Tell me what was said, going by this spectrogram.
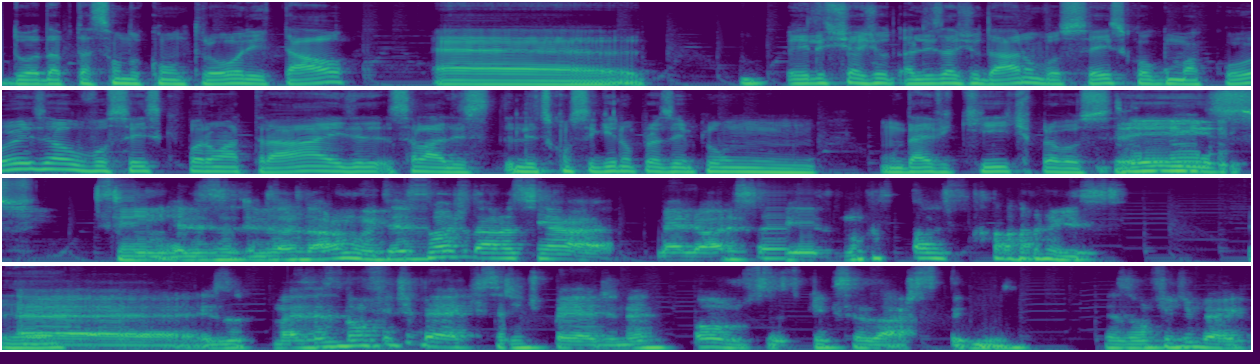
do adaptação do controle e tal. é, eles, te ajud, eles ajudaram vocês com alguma coisa? Ou vocês que foram atrás? Sei lá, eles, eles conseguiram, por exemplo, um, um dev kit pra vocês? Sim, eles, eles ajudaram muito. Eles não ajudaram assim, ah, melhora isso aí. Eles nunca falaram isso. É. É, eles- mas eles dão feedback se a gente pede, né? Ou o que, que vocês acham? Eles dão feedback.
